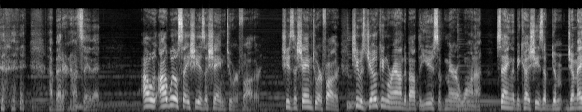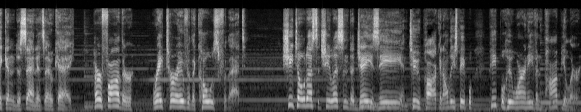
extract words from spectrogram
I better not say that. I, w- I will say she is ashamed to her father. She's ashamed to her father. She was joking around about the use of marijuana saying that because she's of Jamaican descent, it's okay. Her father raked her over the coals for that. She told us that she listened to Jay Z and Tupac and all these people, people who weren't even popular,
